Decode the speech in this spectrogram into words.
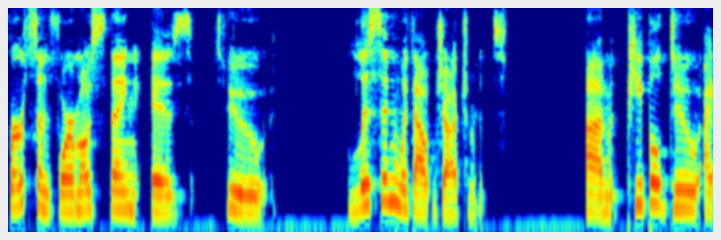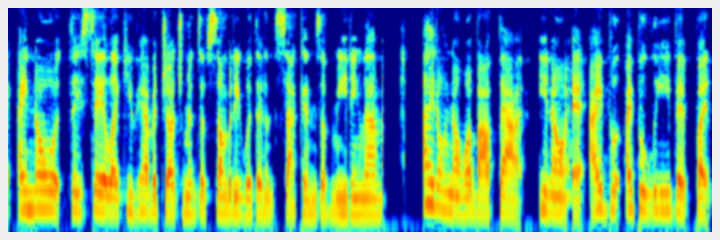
first and foremost thing is to listen without judgment. Um, people do, I, I know they say like you have a judgment of somebody within seconds of meeting them. I don't know about that. You know, I, I, I believe it, but,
